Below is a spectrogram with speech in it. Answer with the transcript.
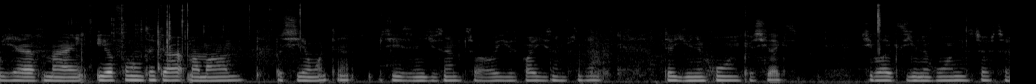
we have my earphones I got my mom, but she don't want them. She doesn't use them, so I'll use probably use them for something. They're unicorn because she likes she likes unicorn and stuff. So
